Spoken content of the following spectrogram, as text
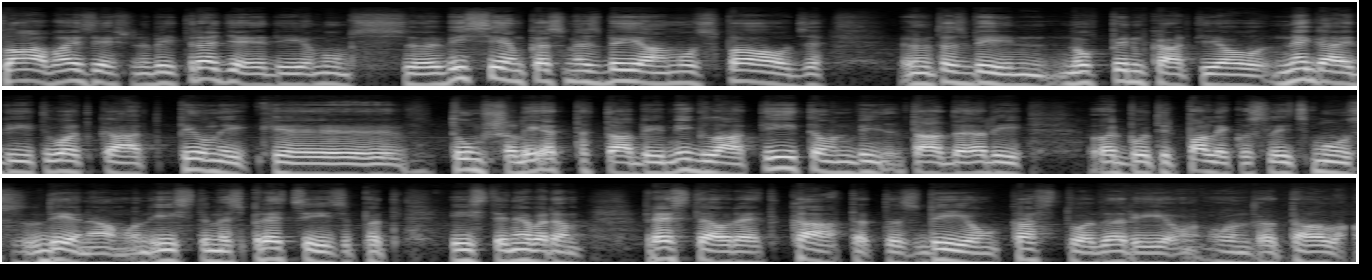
klāva aiziešana bija traģēdija mums visiem, kas mēs bijām, mūsu paudze. Tas bija nu, pirmkārt jau negaidīti, otrkārt, pilnīgi e, tumša lieta. Tā bija miglātīta un tāda arī varbūt ir palikusi līdz mūsu dienām. Un īsti mēs precīzi pat īsti nevaram restaurēt, kā tas bija un kas to darīja un, un tā tālāk.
